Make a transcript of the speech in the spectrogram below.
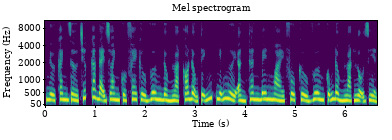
Nửa canh giờ trước các đại doanh của phe cửu vương đồng loạt có động tĩnh, những người ẩn thân bên ngoài phù cửu vương cũng đồng loạt lộ diện.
